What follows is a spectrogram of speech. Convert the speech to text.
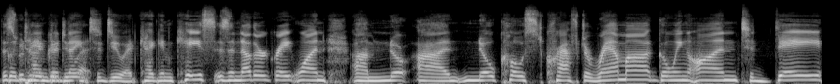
this good would be a good to night it. to do it. Keg and Case is another great one. Um, no, uh, no Coast Craftorama going on today.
